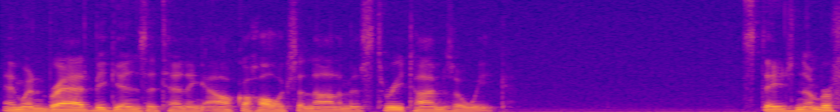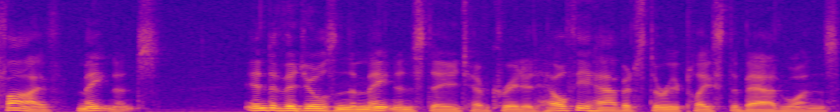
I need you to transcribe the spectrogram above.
and when Brad begins attending Alcoholics Anonymous three times a week. Stage number five, maintenance. Individuals in the maintenance stage have created healthy habits to replace the bad ones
